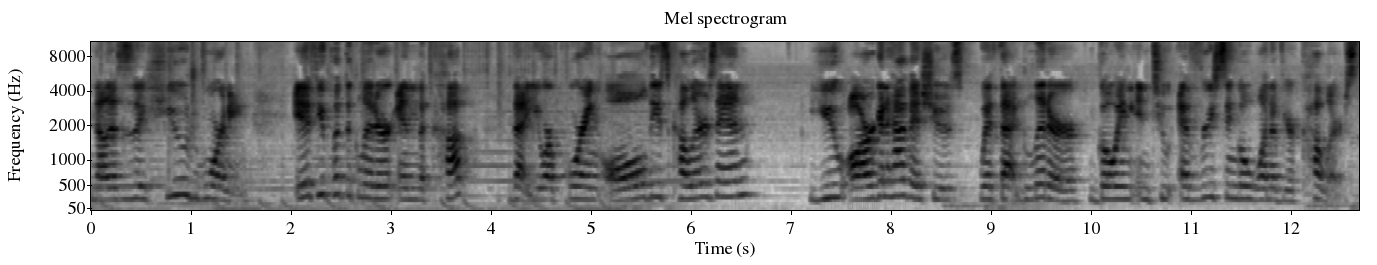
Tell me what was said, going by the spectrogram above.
Now this is a huge warning. If you put the glitter in the cup that you are pouring all these colors in, you are gonna have issues with that glitter going into every single one of your colors.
